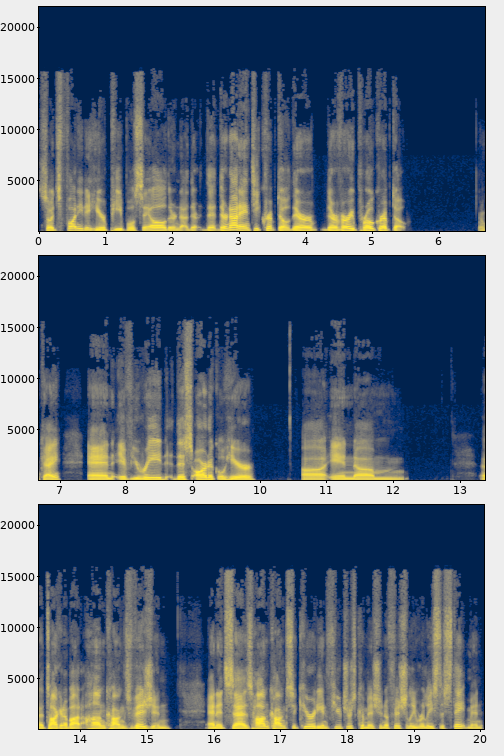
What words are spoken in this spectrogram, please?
So it's funny to hear people say, "Oh, they're not they're they're not anti-crypto. They're they're very pro-crypto." Okay? And if you read this article here uh in um uh, talking about Hong Kong's vision, and it says Hong Kong Security and Futures Commission officially released a statement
